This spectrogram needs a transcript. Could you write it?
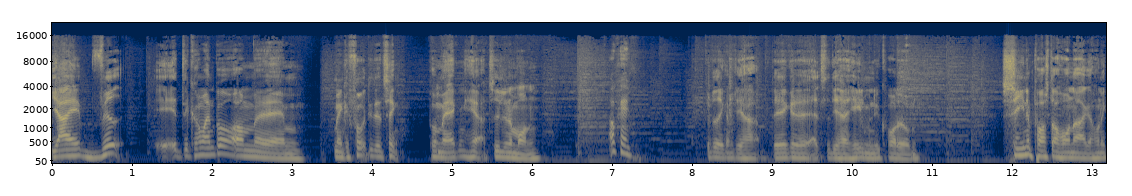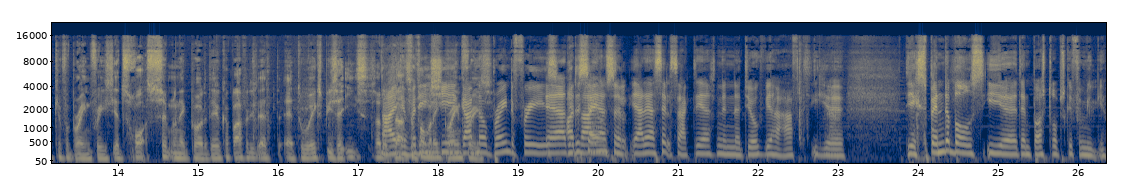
Jeg ved, øh, det kommer an på, om øh, man kan få de der ting på mærken her tidligt om morgenen. Okay. Det ved jeg ikke, om de har. Det er ikke øh, altid, de har hele menukortet åbent. Signe påstår hårdnakke, at hun ikke kan få brain freeze. Jeg tror simpelthen ikke på det. Det er jo bare fordi, at, at du ikke spiser is, så er det Nej, klart, det er så får man ikke she brain got freeze. no brain to freeze. Ja, det, og det sagde hun jeg selv. Ja, det har jeg selv sagt. Det er sådan en uh, joke, vi har haft i uh, The Expendables i uh, den Bostrupske familie.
